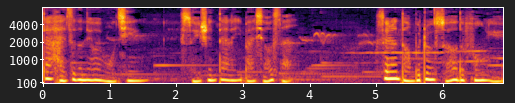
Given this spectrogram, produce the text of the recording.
带孩子的那位母亲，随身带了一把小伞。虽然挡不住所有的风雨，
